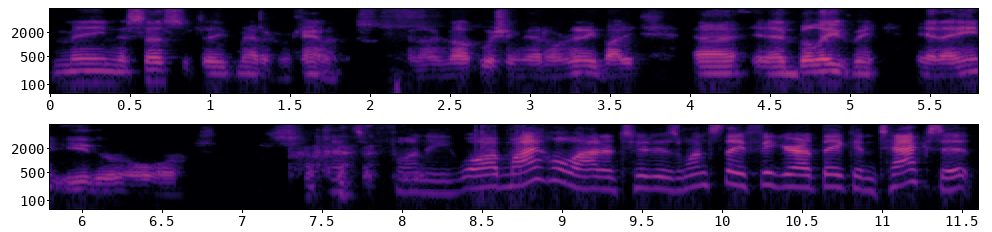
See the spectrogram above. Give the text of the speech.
may necessitate medical cannabis. And I'm not wishing that on anybody. Uh, and believe me, it ain't either or. That's funny. Well, my whole attitude is once they figure out they can tax it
